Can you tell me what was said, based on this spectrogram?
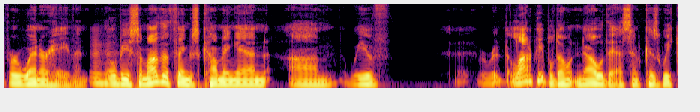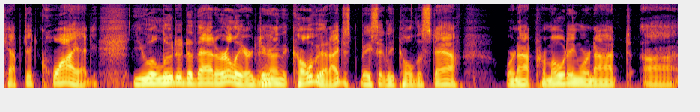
for Winter Haven. There'll be some other things coming in. Um, we've a lot of people don't know this, and because we kept it quiet, you alluded to that earlier during the COVID. I just basically told the staff, we're not promoting, we're not uh,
